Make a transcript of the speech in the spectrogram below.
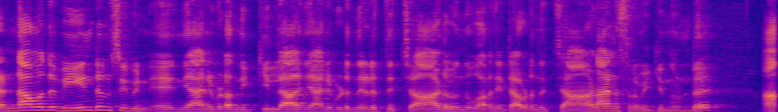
രണ്ടാമത് വീണ്ടും സിബിൻ ഞാൻ ഇവിടെ നിൽക്കില്ല ഞാൻ ഇവിടുന്ന് എടുത്ത് ചാടും എന്ന് പറഞ്ഞിട്ട് അവിടുന്ന് ചാടാൻ ശ്രമിക്കുന്നുണ്ട്. ആ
